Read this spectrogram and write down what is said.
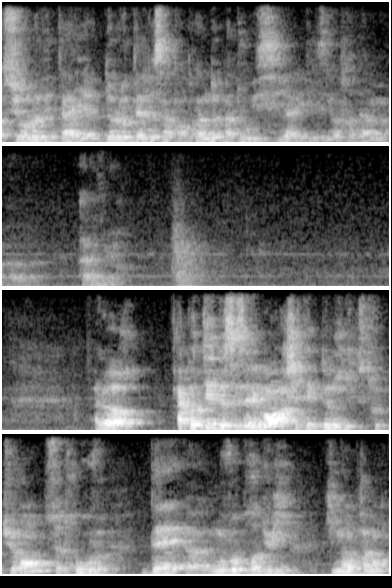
sur le détail de l'hôtel de Saint-Antoine de Padoue, ici à l'église Notre-Dame à Namur. Alors, à côté de ces éléments architectoniques structurants se trouvent des euh, nouveaux produits qui n'ont vraiment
